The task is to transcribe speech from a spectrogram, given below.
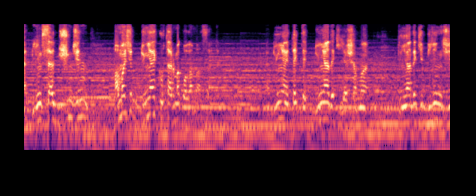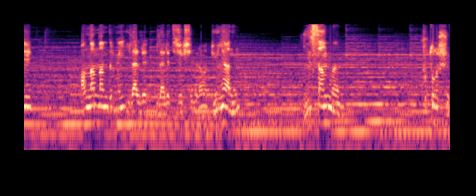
Yani bilimsel düşüncenin amacı dünyayı kurtarmak olamaz zaten. Yani dünyayı tek tek, dünyadaki yaşamı, dünyadaki bilinci anlamlandırmayı ilerle, ilerletecek şeyler ama dünyanın insanlığın kurtuluşu,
